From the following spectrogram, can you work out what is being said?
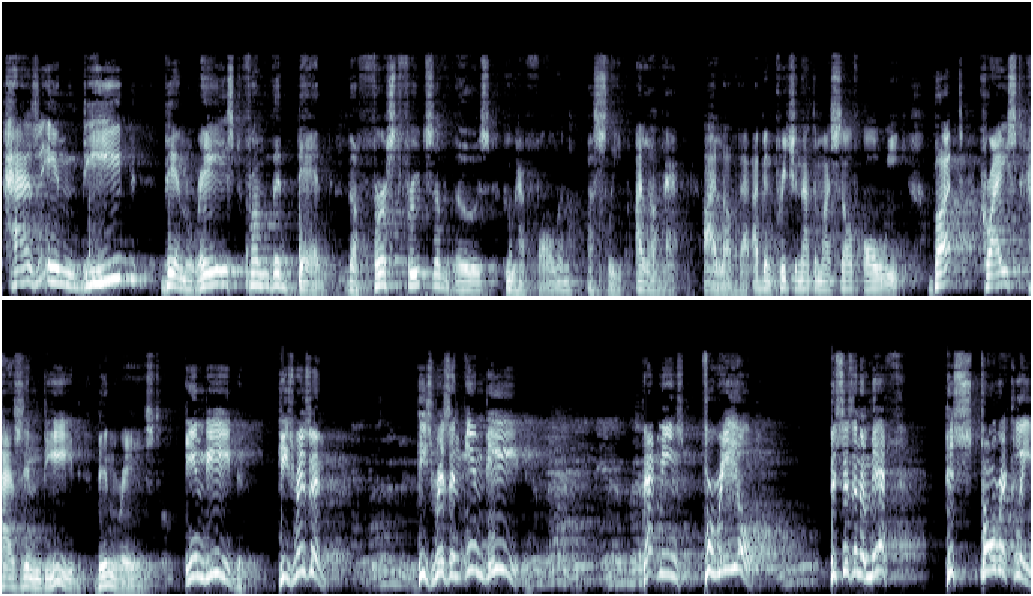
has indeed been raised from the dead, the first fruits of those who have fallen asleep. I love that. I love that. I've been preaching that to myself all week. But Christ has indeed been raised. Indeed. He's risen. He's risen indeed. That means for real. This isn't a myth. Historically,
